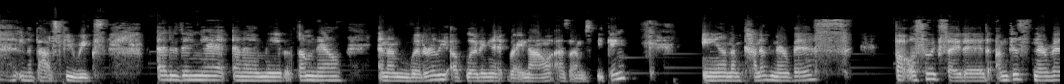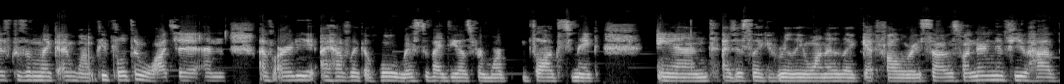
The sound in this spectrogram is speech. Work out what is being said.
in the past few weeks editing it and I made a thumbnail and I'm literally uploading it right now as I'm speaking. And I'm kind of nervous but also excited. I'm just nervous because I'm like, I want people to watch it. And I've already, I have like a whole list of ideas for more vlogs to make. And I just like really want to like get followers. So I was wondering if you have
